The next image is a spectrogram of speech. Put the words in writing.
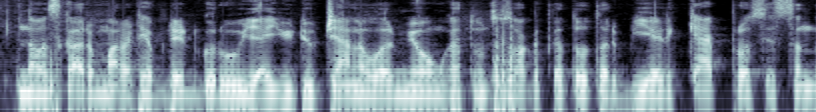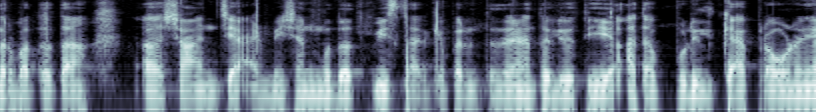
नमस्कार मराठी अपडेट गुरु या यूट्यूब चॅनलवर मी ओमका तुमचं स्वागत करतो. तर बी एड कॅप प्रोसेस संदर्भात आता शाळांची ॲडमिशन मुदत वीस तारखेपर्यंत देण्यात आली होती. आता पुढील कॅप राऊंड आणि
